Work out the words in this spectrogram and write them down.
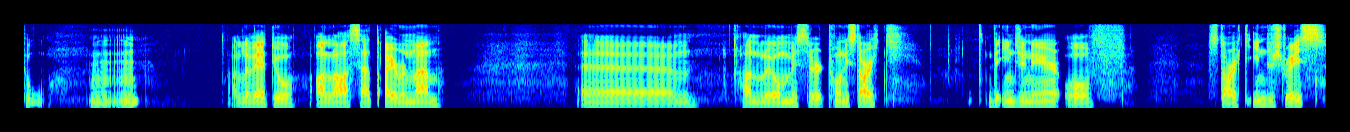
2. -hmm. Alle vet jo, alle har sett Iron Man. Handler jo om Mr. Tony Stark. The engineer of Stark Industries.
